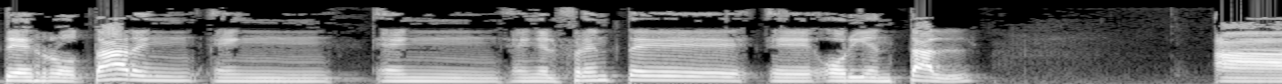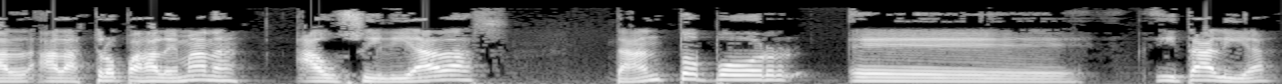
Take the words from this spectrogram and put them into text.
derrotar en, en, en, el frente eh, oriental a, a, las tropas alemanas auxiliadas tanto por eh, Italia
